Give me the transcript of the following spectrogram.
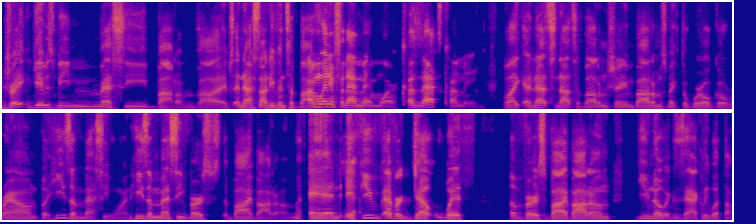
Drake gives me messy bottom vibes, and that's not even to bottom. I'm waiting for that memoir because that's coming. Like, and that's not to bottom shame. Bottoms make the world go round, but he's a messy one. He's a messy verse by bottom, and yeah. if you've ever dealt with a verse by bottom, you know exactly what the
